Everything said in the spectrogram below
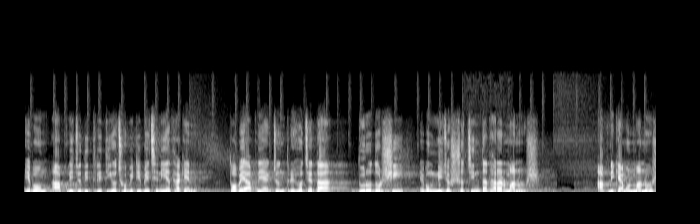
এবং আপনি যদি তৃতীয় ছবিটি বেছে নিয়ে থাকেন, তবে আপনি একজন দৃঢ়চেতা, দূরদর্শী এবং নিজস্ব চিন্তাধারার মানুষ। আপনি কেমন মানুষ?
